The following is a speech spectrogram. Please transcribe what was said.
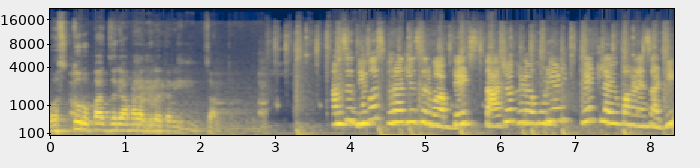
वस्तू रूपात जरी आम्हाला दिलं तरी चालतं. आमचे दिवसभरातले सर्व अपडेट्स ताज्या घडामोडी आणि थेट लाईव्ह पाहण्यासाठी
